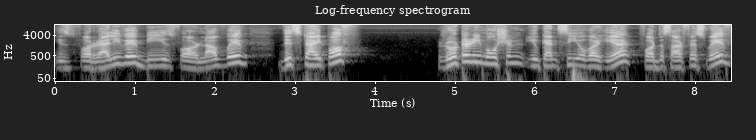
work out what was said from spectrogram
is for Rayleigh wave, B is for Love wave. This type of rotary motion you can see over here for the surface wave.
